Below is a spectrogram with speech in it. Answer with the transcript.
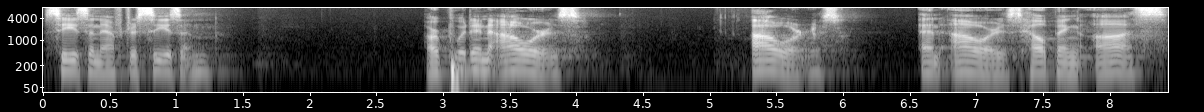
season after season, or put in hours, hours, and hours helping us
